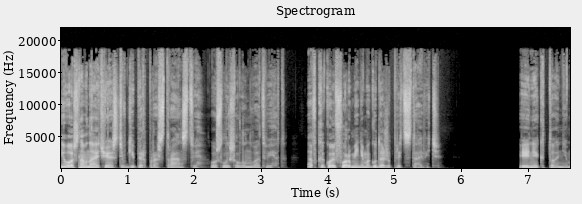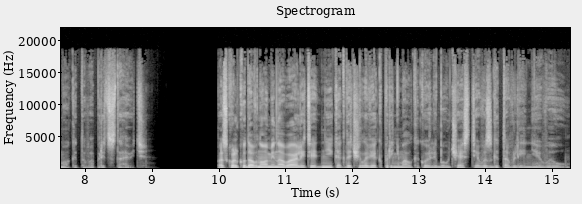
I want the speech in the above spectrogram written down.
«Его основная часть в гиперпространстве», — услышал он в ответ. «А в какой форме не могу даже представить». И никто не мог этого представить поскольку давно миновали те дни, когда человек принимал какое-либо участие в изготовлении ВУ.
